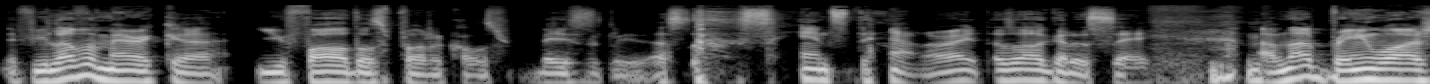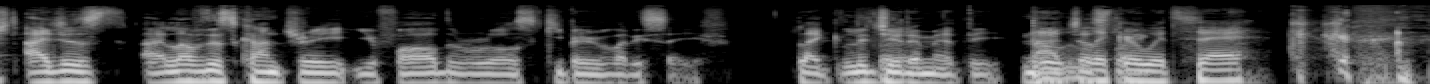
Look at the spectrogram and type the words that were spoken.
If you love America, you follow those protocols. Basically, that's hands down. All right, that's all I gotta say. I'm not brainwashed. I just I love this country. You follow the rules, keep everybody safe. Like legitimately, not just Liquor like, would say.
